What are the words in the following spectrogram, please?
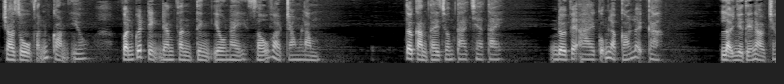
cho dù vẫn còn yêu, vẫn quyết định đem phần tình yêu này giấu vào trong lòng. Tôi cảm thấy chúng ta chia tay. Đối với ai cũng là có lợi cả. Lợi như thế nào chứ?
